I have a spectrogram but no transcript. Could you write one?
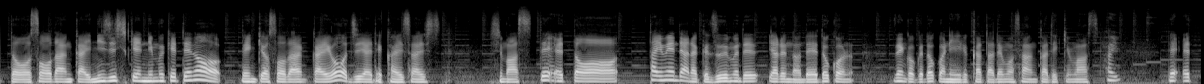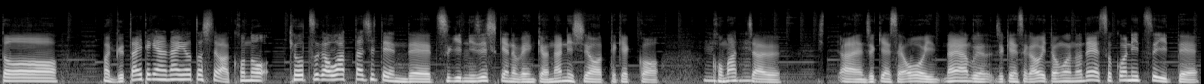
っと、相談会二次試験に向けての勉強相談会を GI で開催しします。で、はい。えっと、対面ではなく Zoom でやるのでどこ全国どこにいる方でも参加できます、はい。でえっとまあ、具体的な内容としてはこの共通が終わった時点で次二次試験の勉強何しようって結構困っちゃうう、あ受験生多い悩む受験生が多いと思うのでそこについて、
